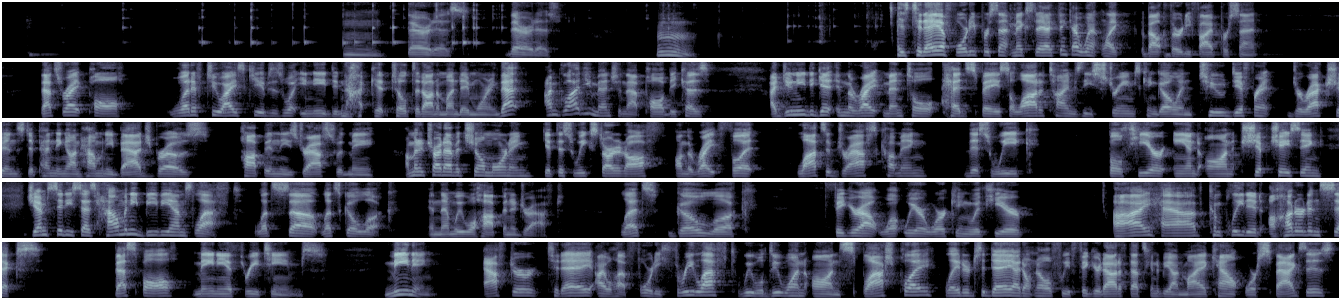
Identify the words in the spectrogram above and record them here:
Mm, there it is. There it is. Mm. Is today a 40% mix day? I think I went like about 35%. That's right, Paul. What if two ice cubes is what you need to not get tilted on a Monday morning? That I'm glad you mentioned that, Paul, because I do need to get in the right mental headspace. A lot of times these streams can go in two different directions depending on how many badge bros hop in these drafts with me. I'm going to try to have a chill morning, get this week started off on the right foot. Lots of drafts coming this week, both here and on ship chasing. Gem City says, "How many BBMs left? Let's uh let's go look, and then we will hop in a draft. Let's go look, figure out what we are working with here. I have completed 106 best ball mania three teams, meaning after today, I will have 43 left. We will do one on Splash Play later today. I don't know if we figured out if that's going to be on my account or Spags's.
